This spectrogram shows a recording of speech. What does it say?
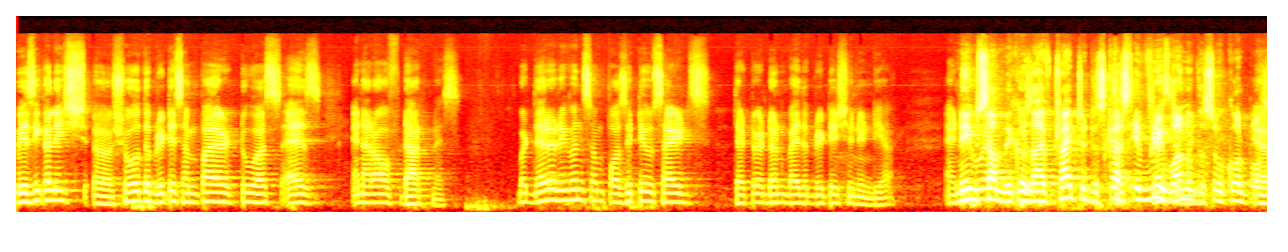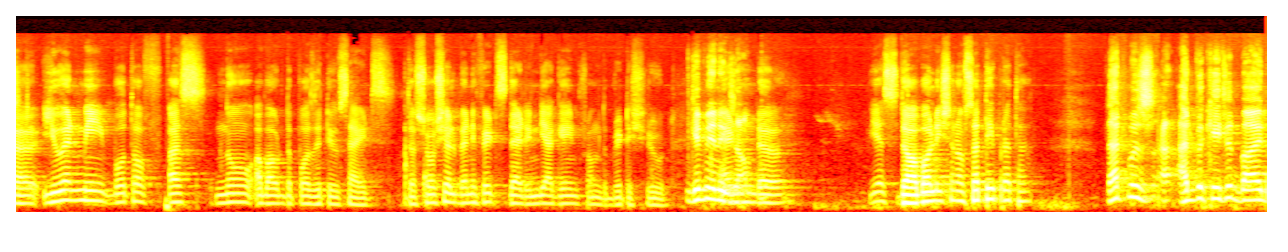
basically sh- uh, show the British Empire to us as an era of darkness. But there are even some positive sides that were done by the British in India. And Name some because you- I've tried to discuss Just- every just one of the so-called Uh, positives. you and me, both of us, know about the positive sides, the social benefits that India gained from the British rule. Give me an And, example. uh, yes, the abolition of Sati Pratha. That was uh, advocated by an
